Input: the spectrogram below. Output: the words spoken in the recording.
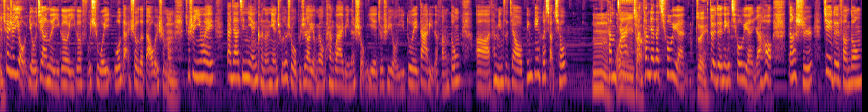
实确实有有这样的一个一个扶持，我我感受得到。为什么？嗯就是因为大家今年可能年初的时候，我不知道有没有看过艾比的首页，就是有一对大理的房东，啊，他名字叫冰冰和小秋，嗯，他们家。他他们家在秋园，对，对对，那个秋园。然后当时这对房东，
